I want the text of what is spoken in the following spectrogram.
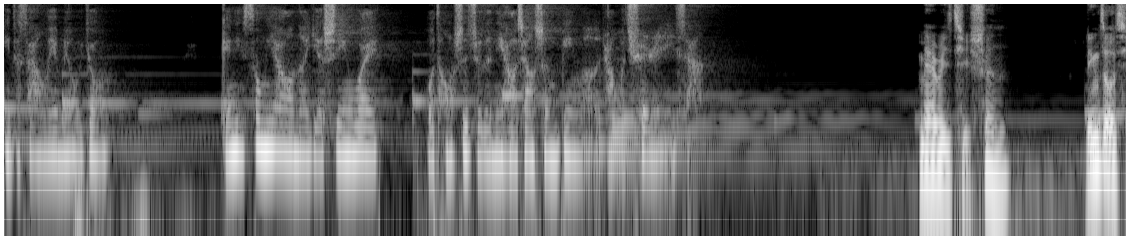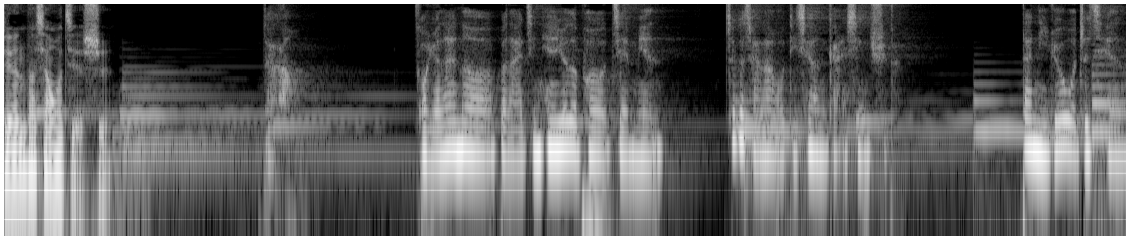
你的伞我也没有用。给你送药呢，也是因为我同事觉得你好像生病了，让我确认一下。Mary 起身，临走前，她向我解释：“，我原来呢，本来今天约了朋友见面，这个展览我的确很感兴趣的。但你约我之前，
